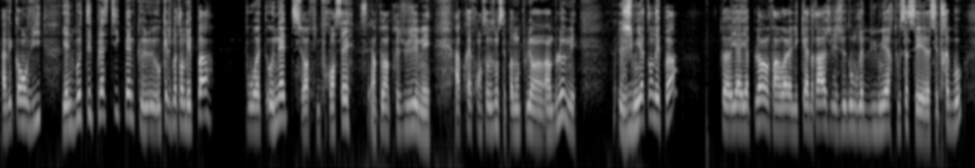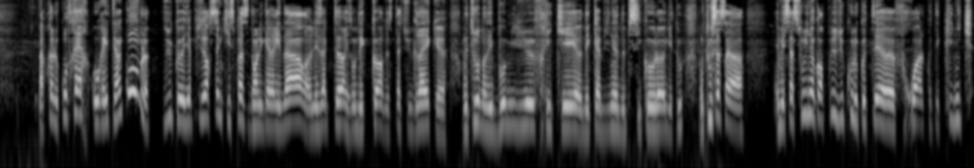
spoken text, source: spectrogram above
avec, envie. Il y a une beauté plastique même que, auquel je m'attendais pas. Pour être honnête, sur un film français, c'est un peu un préjugé, mais après François Ozon, c'est pas non plus un, bleu, mais je m'y attendais pas. Euh, Il y, a- il y a plein, enfin voilà, les cadrages, les jeux d'ombre et de lumière, tout ça, c'est très beau. Après, le contraire aurait été un comble, vu qu'il y a plusieurs scènes qui se passent dans les galeries d'art. euh, Les acteurs, ils ont des corps de statues grecques. euh, On est toujours dans des beaux milieux friqués, euh, des cabinets de psychologues et tout. Donc tout ça, ça, eh bien, ça souligne encore plus du coup le côté euh, froid, le côté clinique,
